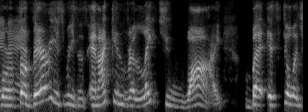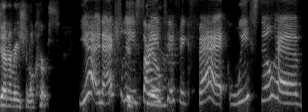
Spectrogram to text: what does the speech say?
for, for various reasons and i can relate to why but it's still a generational curse yeah and actually It's still- scientific fact we still have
